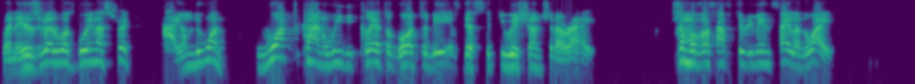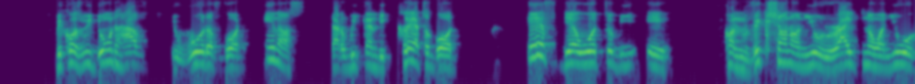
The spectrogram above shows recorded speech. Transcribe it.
when Israel was going astray. I am the one. What can we declare to God today if this situation should arise? Some of us have to remain silent. Why? Because we don't have the word of God in us that we can declare to God. If there were to be a conviction on you right now and you were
